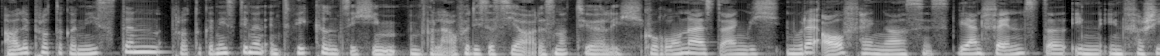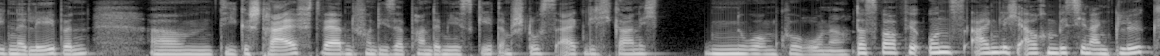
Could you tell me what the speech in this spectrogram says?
alle Protagonisten, Protagonistinnen entwickeln sich im, im Verlauf dieses Jahres natürlich. Corona ist eigentlich nur der Aufhänger. Es ist wie ein Fenster in, in verschiedene Leben, ähm, die gestreift werden von dieser Pandemie. Es geht am Schluss eigentlich gar nicht nur um Corona. Das war für uns eigentlich auch ein bisschen ein Glück,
